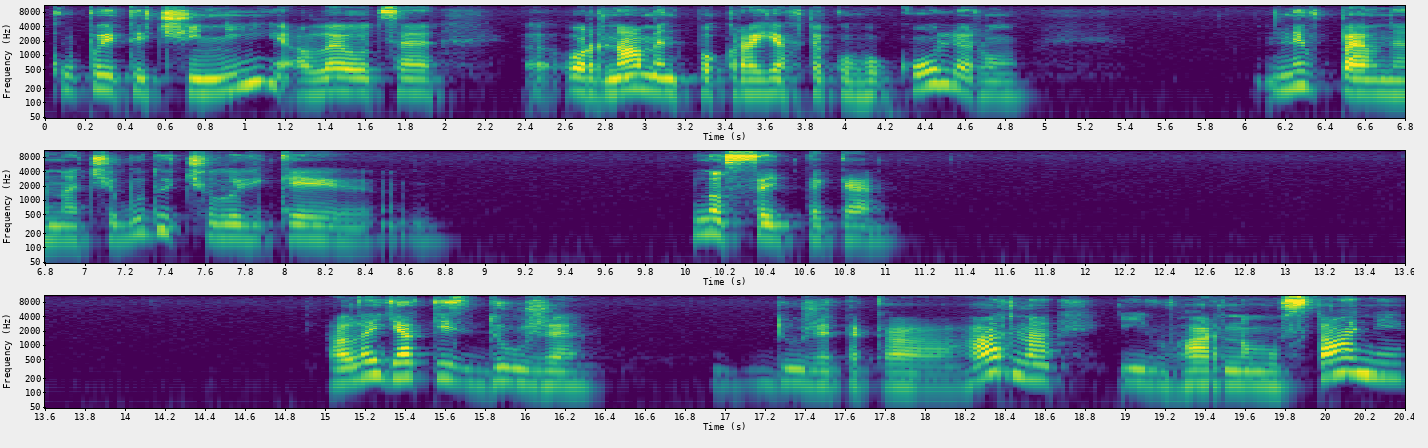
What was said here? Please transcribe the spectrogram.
купити чи ні, але оце е, орнамент по краях такого кольору. Не впевнена, чи будуть чоловіки носити таке. Але якість дуже, дуже така гарна і в гарному стані.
